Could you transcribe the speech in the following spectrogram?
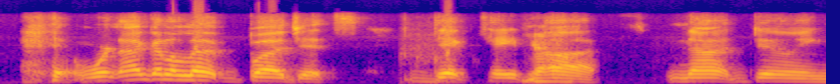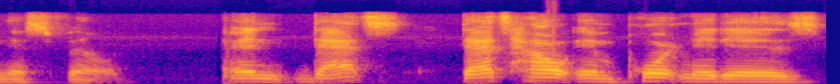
we're not gonna let budgets dictate Yeah. us not doing this film, and that's that's how important it is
